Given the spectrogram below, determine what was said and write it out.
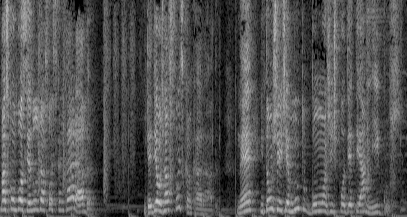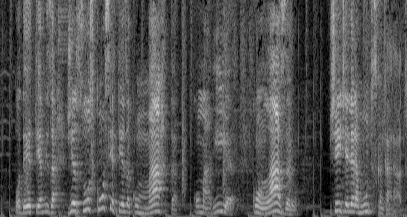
Mas com vocês eu já sou escancarada. Entendeu? Eu já sou escancarada né? Então, gente, é muito bom a gente poder ter amigos, poder ter amizade. Jesus, com certeza, com Marta, com Maria, com Lázaro, gente, ele era muito escancarado.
